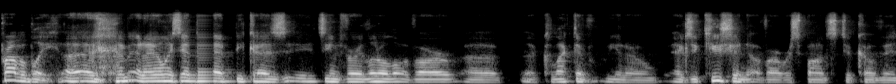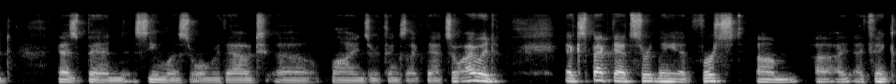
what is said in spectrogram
Probably, uh, and I only said that because it seems very little of our uh, uh, collective, you know, execution of our response to COVID has been seamless or without uh, lines or things like that. So I would expect that certainly at first. Um, uh, I, I, think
